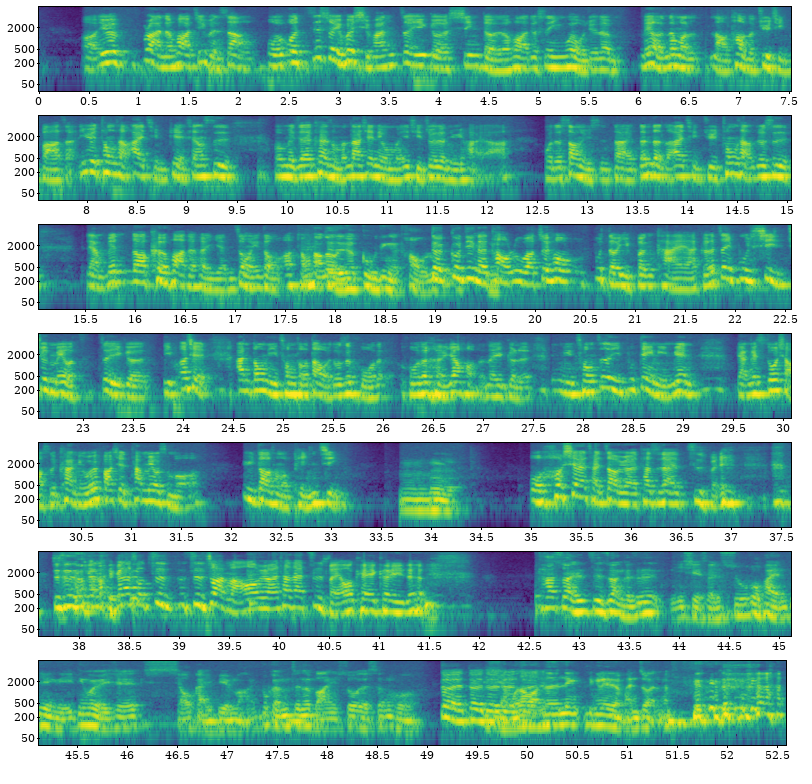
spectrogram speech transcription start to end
呃，因为不然的话，基本上我我之所以会喜欢这一个心得的话，就是因为我觉得没有那么老套的剧情发展。因为通常爱情片，像是我每次在看什么那些年我们一起追的女孩啊，我的少女时代等等的爱情剧，通常就是两边都要刻画的很严重，你懂吗？通常都有一个固定的套路。对固定的套路啊，最后不得已分开啊。可是这一部戏就没有这一个地方，而且安东尼从头到尾都是活的活得很要好的那一个人。你从这一部电影里面两个多小时看，你会发现他没有什么遇到什么瓶颈。嗯嗯，嗯，我后现在才知道，原来他是在自肥，就是你刚你刚才说自自自传嘛，哦，原来他在自肥，OK，可以的。它虽然是自传，可是你写成书或拍成电影，你一定会有一些小改编嘛，你不可能真的把你所有的生活。对对对对想不到吧？这。是另另类的反转了！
